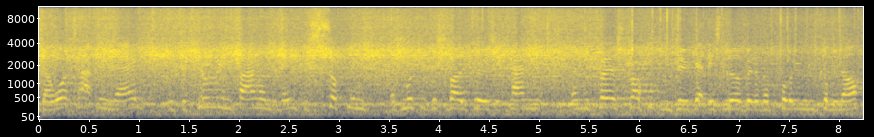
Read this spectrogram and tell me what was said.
So what's happening now is the cooling fan underneath is sucking as much of the smoke through as it can. When you first drop it, you do get this little bit of a plume coming off,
